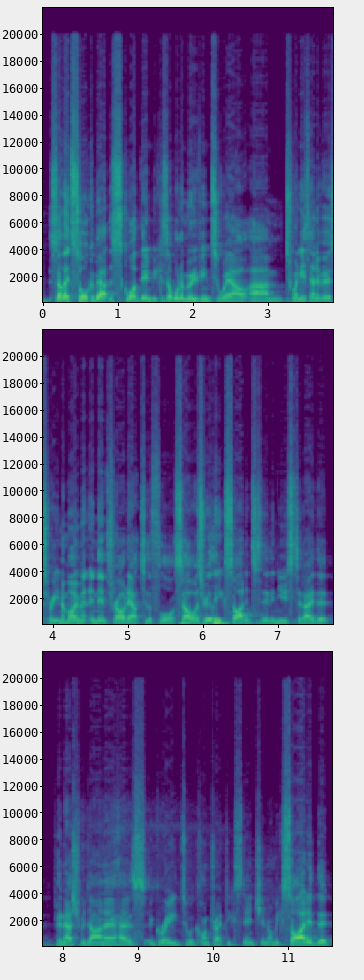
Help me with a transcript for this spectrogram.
so let's talk about the squad then because I want to move into our um, 20th anniversary in a moment and then throw it out to the floor. So I was really excited to see the news today that Panashe Madanha has agreed to a contract extension. I'm excited that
